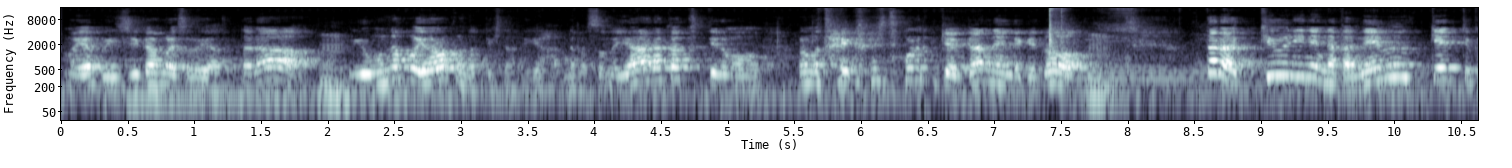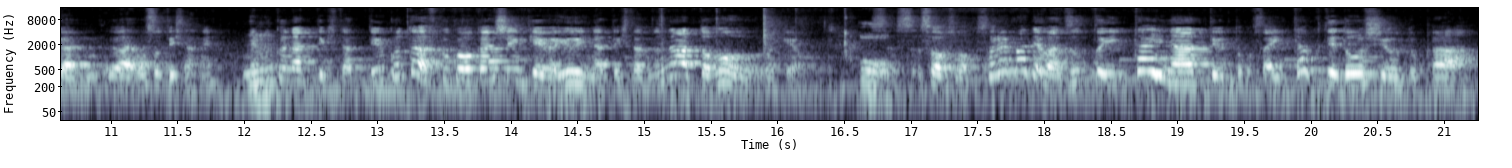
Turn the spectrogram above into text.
うまあ、約1時間ぐらいそれをやったら、うん。お腹が柔らかくなってきたのいやなんかその柔らかくっていうのも これも体感してもらわなきゃ分かんないんだけど、うん。ただ急にねなんか眠気っていうかが襲ってきたのね。うん。眠くなってきたっていうことは副交感神経が優位になってきたんだなと思うわけよ。そうそう。それまではずっと痛いなっていうとこさ痛くてどうしようとか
